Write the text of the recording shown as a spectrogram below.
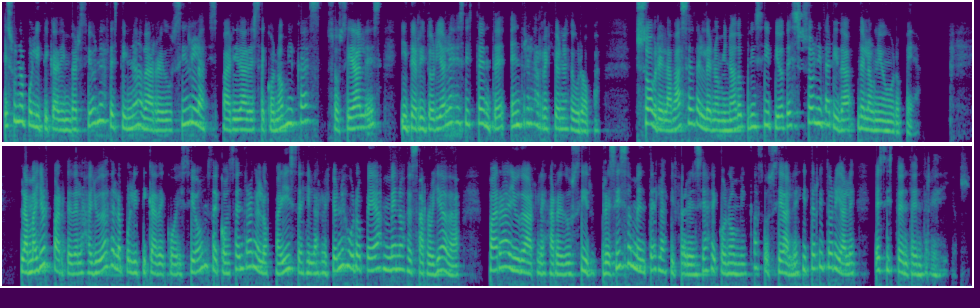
es una política de inversiones destinada a reducir las disparidades económicas, sociales y territoriales existentes entre las regiones de Europa, sobre la base del denominado principio de solidaridad de la Unión Europea. La mayor parte de las ayudas de la política de cohesión se concentran en los países y las regiones europeas menos desarrolladas para ayudarles a reducir precisamente las diferencias económicas, sociales y territoriales existentes entre ellos.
